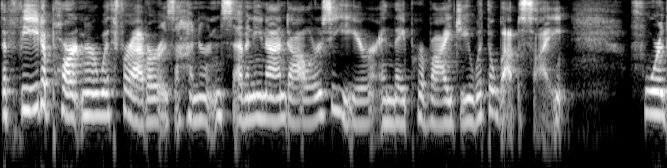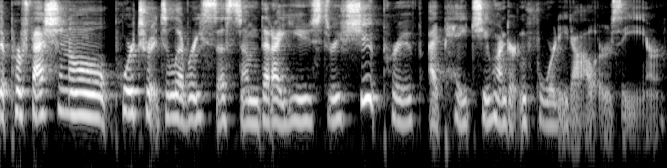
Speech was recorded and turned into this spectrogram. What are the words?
The fee to partner with Forever is $179 a year, and they provide you with a website. For the professional portrait delivery system that I use through Shootproof, I pay $240 a year.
